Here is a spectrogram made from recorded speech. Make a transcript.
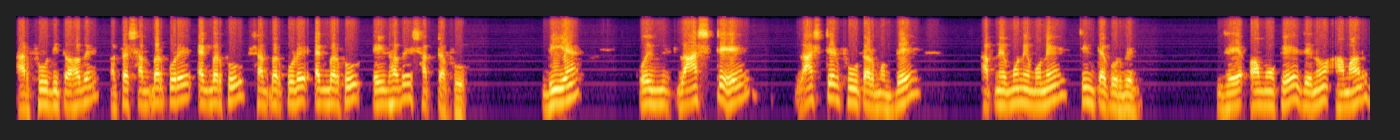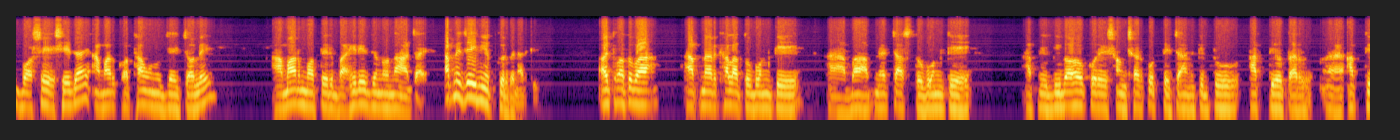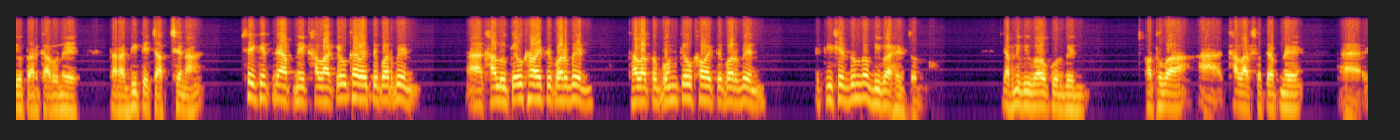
আর ফু দিতে হবে, অর্থাৎ সাতবার পরে একবার ফু, সাতবার পরে একবার ফু, এইভাবে সাতটা ফু। দিয়ে ওই লাস্টে, লাস্টের ফুটার মধ্যে আপনি মনে মনে চিন্তা করবেন যে অমুকে যেন আমার বসে এসে যায়, আমার কথা অনুযায়ী চলে, আমার মতের বাহিরে যেন না যায়। আপনি যেই নিয়ত করবেন আর কি। অথবা আপনার খালাতো বোনকে বা আপনার চাস্তো বোনকে আপনি বিবাহ করে সংসার করতে চান, কিন্তু আত্মীয়তার আত্মীয়তার কারণে তারা দিতে চাচ্ছে না, সেই ক্ষেত্রে আপনি খালাকেও খাওয়াইতে পারবেন। খালুকেও খাওয়াইতে পারবেন খালাতো বোনকেও খাওয়াইতে পারবেন। কিসের জন্য? বিবাহের জন্য। আপনি বিবাহ করবেন, অথবা খালার সাথে আপনি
